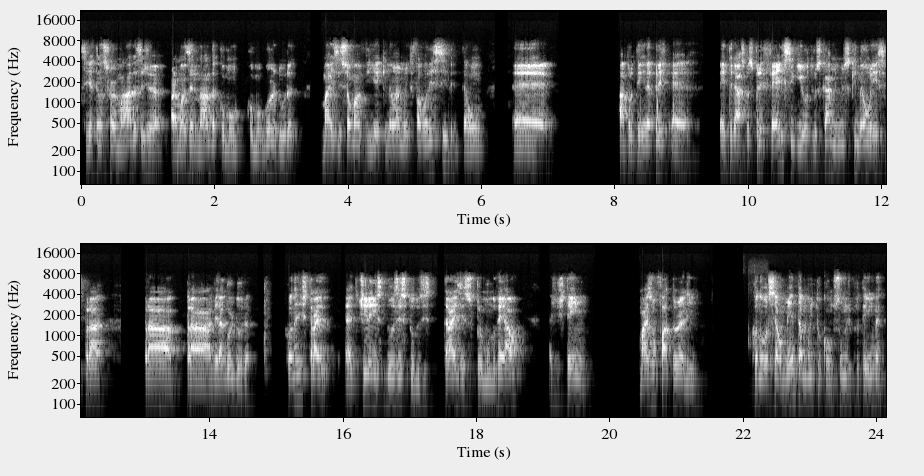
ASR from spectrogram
seja transformada, seja armazenada como, como gordura, mas isso é uma via que não é muito favorecida. Então, é, a proteína é, entre aspas, prefere seguir outros caminhos que não esse para virar gordura. Quando a gente traz, é, tira isso dos estudos e traz isso para o mundo real, a gente tem mais um fator ali. Quando você aumenta muito o consumo de proteína,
